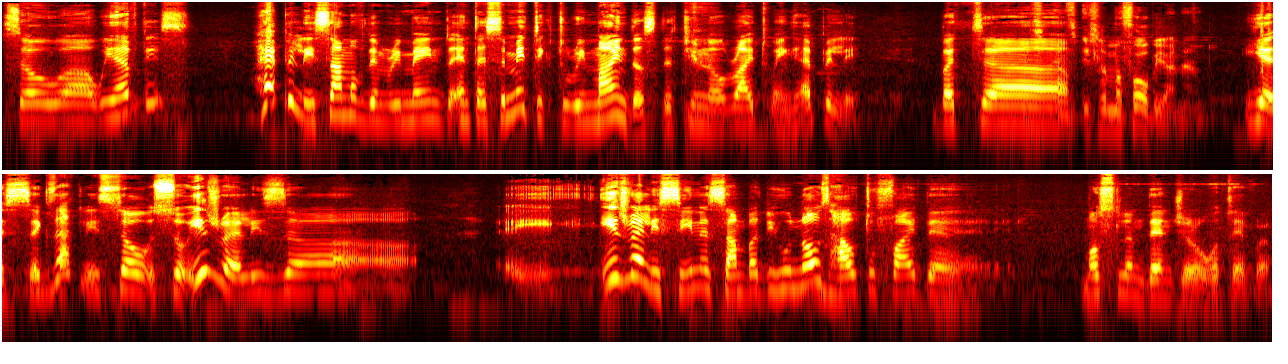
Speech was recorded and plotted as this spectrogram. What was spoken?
So uh, we have this. Happily, some of them remained anti-Semitic to remind us that you know right wing. Happily, but uh, It's Islamophobia now. Yes, exactly. So, so Israel is uh, Israel is seen as somebody who knows how to fight the Muslim danger or whatever.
